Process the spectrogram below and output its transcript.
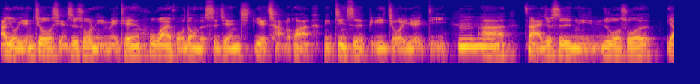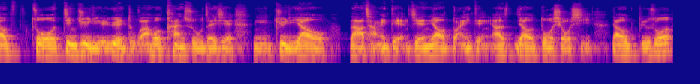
啊。有研究显示说，你每天户外活动的时间越长的话，你近视的比例就会越低。嗯啊，再来就是你如果说要做近距离的阅读啊，或者看书这些，你距离要拉长一点，时间要短一点，要要多休息，要比如说。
